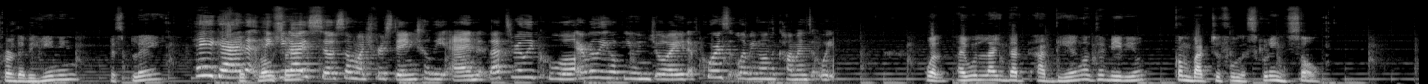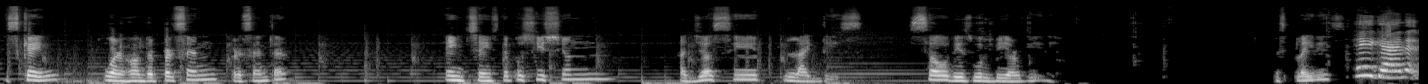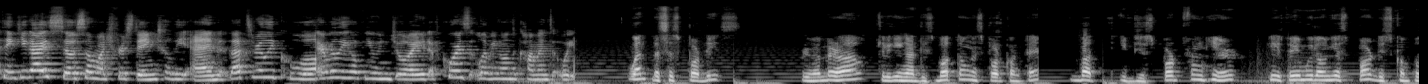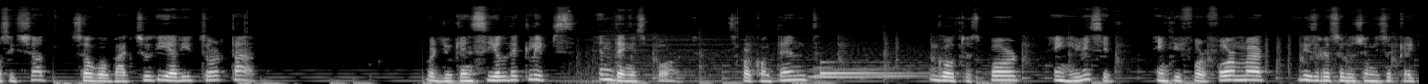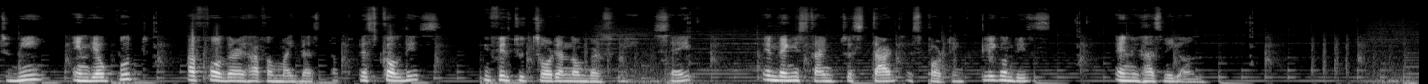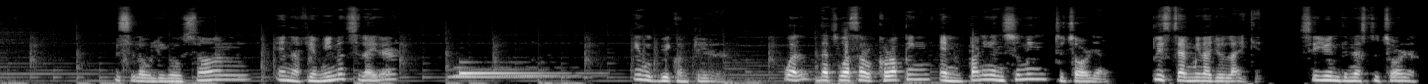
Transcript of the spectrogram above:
From the beginning, let's play. Hey again, thank you guys so, so much for staying till the end. That's really cool. I really hope you enjoyed. Of course, let me know in the comments what Well, I would like that at the end of the video, come back to full screen. So, scale 100% presenter and change the position, adjust it like this. So this will be our video. Let's play this. Hey again, thank you guys so, so much for staying till the end. That's really cool. I really hope you enjoyed. Of course, let me know in the comments what Well, let's export this. Remember how? Clicking at this button, export content. But if you export from here, it will only export this composite shot. So go back to the editor tab, where you can see all the clips and then export. Export content, go to export, and here is it. MP4 format, this resolution is okay to me, and the output, a folder I have on my desktop. Let's call this HitFilm tutorial number 3. Save and then it's time to start exporting. Click on this and it has begun. It slowly goes on and a few minutes later it would be completed. Well, that was our cropping and panning and zooming tutorial. Please tell me that you like it. See you in the next tutorial.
